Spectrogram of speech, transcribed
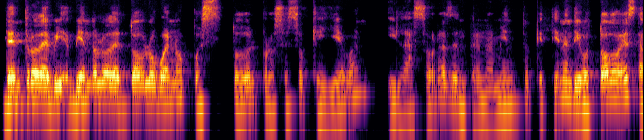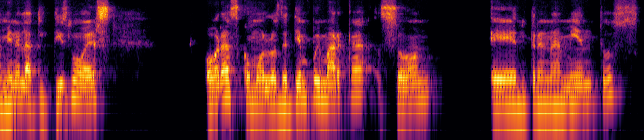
dentro de viéndolo de todo lo bueno, pues todo el proceso que llevan y las horas de entrenamiento que tienen. Digo, todo es, también el atletismo es horas como los de tiempo y marca, son entrenamientos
